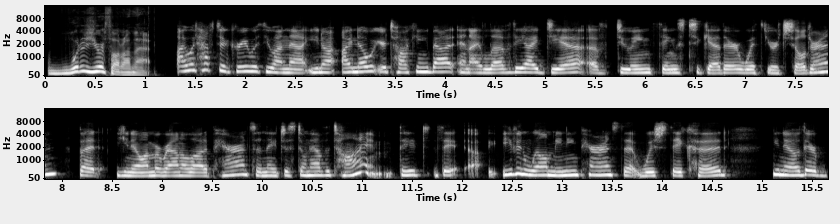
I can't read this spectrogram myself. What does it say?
What is your thought on that? I would have to agree with you on that. You know, I know what you're talking about, and I love the idea of doing things together with your children. But you know, I'm around a lot of parents, and they just don't have the time. They, they, uh, even well-meaning parents that wish they could. You know, they're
